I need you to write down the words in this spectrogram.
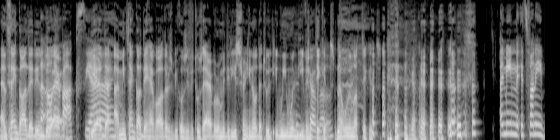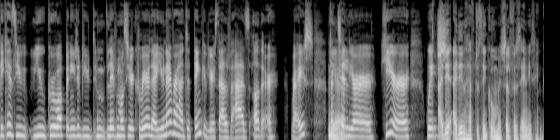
And thank God they didn't The do other box, Yeah, yeah. the- I mean, thank God they have others because if it was Arab or Middle Eastern, you know that we, we wouldn't even take it. No, we will not take it. I mean, it's funny because you you grew up in Egypt, you lived most of your career there. You never had to think of yourself as other, right? Yeah. Until you're here, which I did. I didn't have to think of myself as anything,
